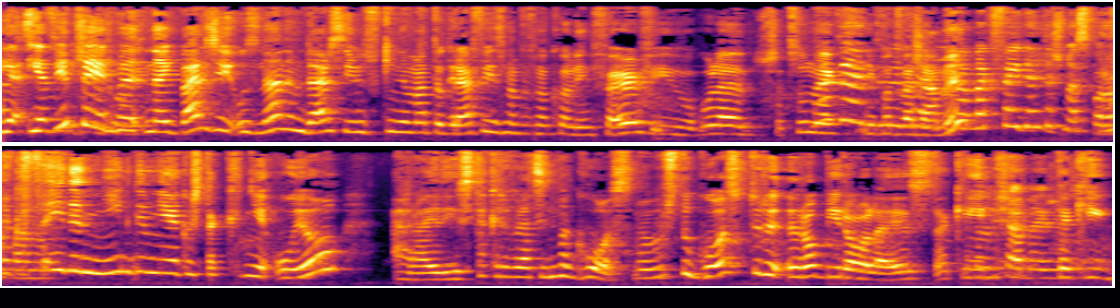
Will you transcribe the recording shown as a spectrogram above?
Ja, ja wiem, że jakby najbardziej uznanym Darcym w kinematografii jest na pewno Colin Firth i w ogóle szacunek, nie podważamy. No, McFadden też ma sporo fanów. McFadden nigdy mnie jakoś tak nie ujął, a Riley jest tak rewelacyjny, ma głos. Ma po prostu głos, który robi rolę. Jest taki, obejrzeć. taki,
